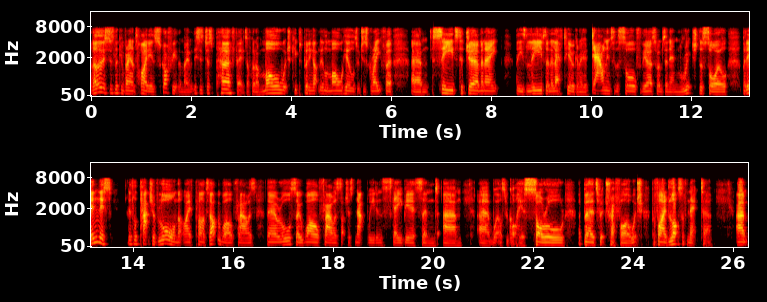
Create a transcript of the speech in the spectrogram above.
And although this is looking very untidy and scruffy at the moment, this is just perfect. I've got a mole which keeps putting up little mole hills, which is great for um, seeds to germinate. These leaves that are left here are going to go down into the soil for the earthworms and enrich the soil. But in this little patch of lawn that I've planted up with wildflowers, there are also wildflowers such as knapweed and scabious and um, uh, what else we've got here? Sorrel, bird's foot trefoil, which provide lots of nectar. Um,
